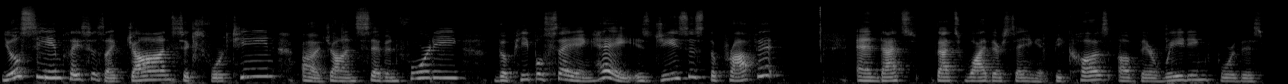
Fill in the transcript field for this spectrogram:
you'll see in places like John 6.14, uh, John 7.40, the people saying, hey, is Jesus the prophet? And that's that's why they're saying it because of their waiting for this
